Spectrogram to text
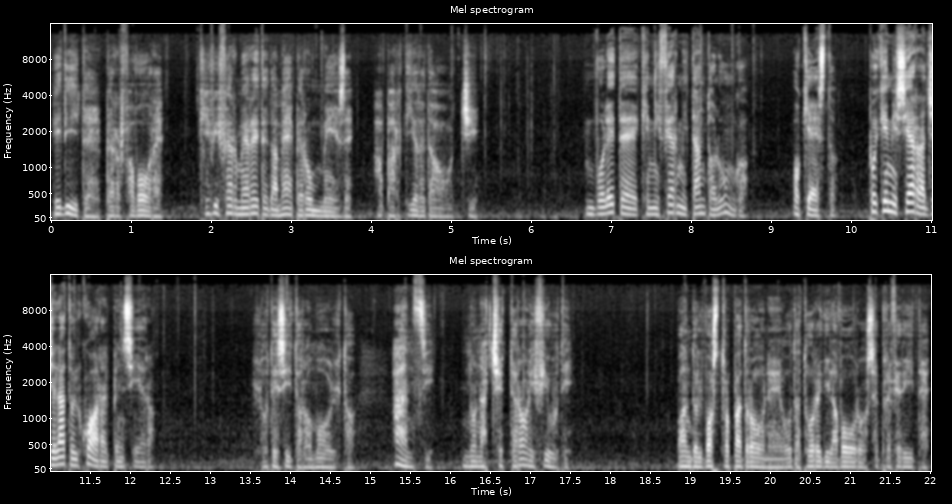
e dite, per favore, che vi fermerete da me per un mese a partire da oggi. Volete che mi fermi tanto a lungo? Ho chiesto, poiché mi si è raggelato il cuore al pensiero. Lo desidero molto, anzi, non accetterò rifiuti. Quando il vostro padrone o datore di lavoro, se preferite,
